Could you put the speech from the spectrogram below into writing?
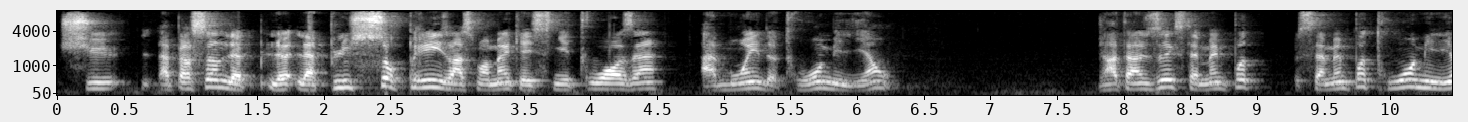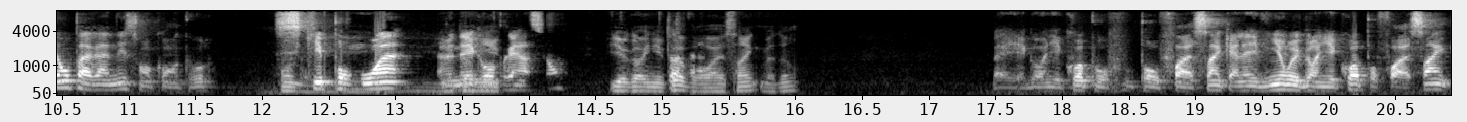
Je suis la personne la plus surprise en ce moment qui a signé trois ans à moins de 3 millions. J'ai entendu dire que c'était même pas même pas 3 millions par année son contrat. Ce qui est pour moi une incompréhension. Il a gagné quoi pour avoir 5, maintenant? Ben, il a gagné quoi pour, pour faire 5? Alain Vignon, il a gagné quoi pour faire 5?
